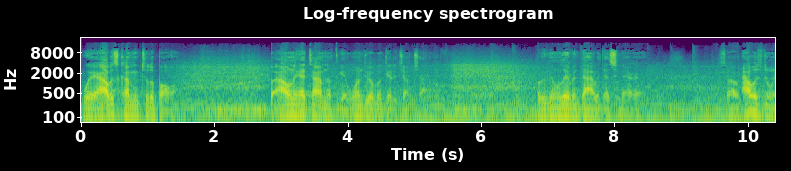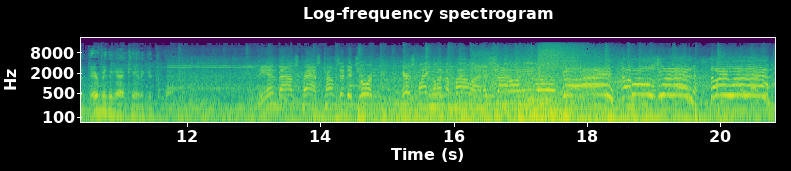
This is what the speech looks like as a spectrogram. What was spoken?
where I was coming to the ball. But I only had time enough to get one dribble and get a jump shot off. We were going to live and die with that scenario. So I was doing everything I can to get the ball. The inbounds pass comes into Jordan. Here's Michael at the foul line. A shot on Ehlo. Good! The Bulls win it! They win it!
